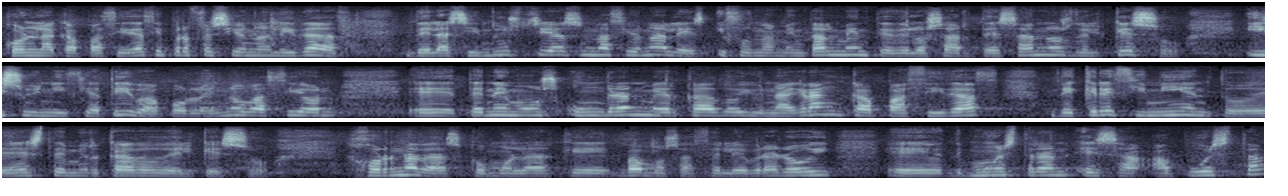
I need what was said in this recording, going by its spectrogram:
con la capacidad capacidad y profesionalidad de las industrias nacionales y fundamentalmente de los artesanos del queso y su iniciativa por la innovación, eh, tenemos un gran mercado y una gran capacidad de crecimiento en este mercado del queso. Jornadas como las que vamos a celebrar hoy eh, muestran esa apuesta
